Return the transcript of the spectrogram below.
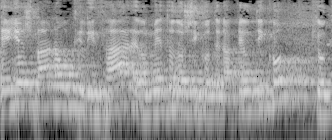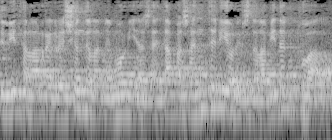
Ellos van a utilizar el método psicoterapéutico que utiliza la regresión de las memorias a etapas anteriores de la vida actual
